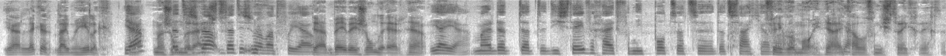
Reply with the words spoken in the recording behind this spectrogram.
Ja, lekker. Lijkt me heerlijk. Ja, maar zonder dat, is wel, rijst. dat is wel wat voor jou. Ja, BB zonder R. Ja. Ja, ja, maar dat, dat, die stevigheid van die pot, dat, eh, dat staat jou Vind ik wel aan. mooi. Ja, ik hou wel van die streekgerechten.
